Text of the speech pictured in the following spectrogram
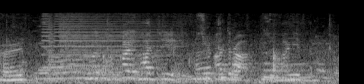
갈비 가까이 가지. 아들아. 많이.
